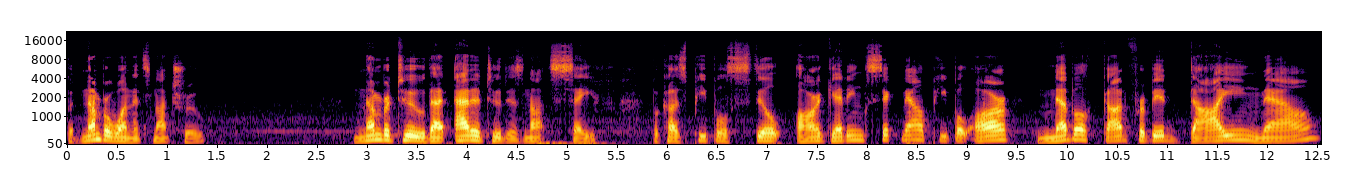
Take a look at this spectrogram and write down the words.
But number one, it's not true. Number two, that attitude is not safe because people still are getting sick now. People are Nebuch, God forbid, dying now?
